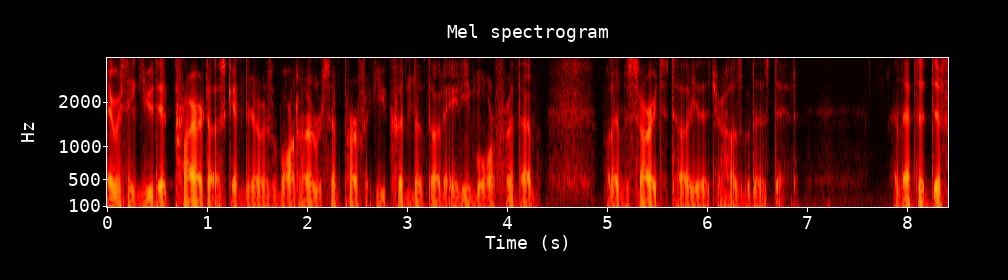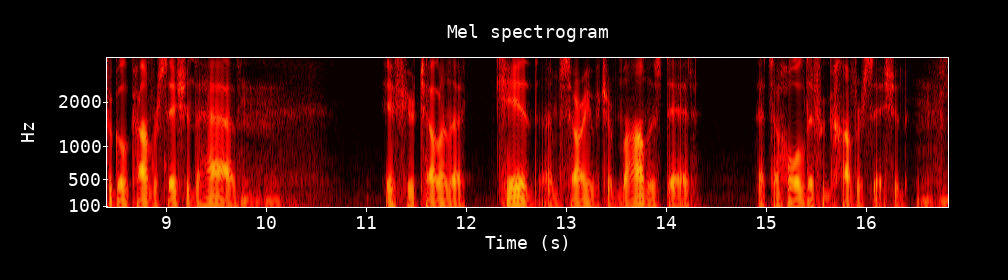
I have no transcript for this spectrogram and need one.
everything you did prior to us getting there was 100% perfect. You couldn't have done any more for them. But I'm sorry to tell you that your husband is dead. And that's a difficult conversation to have. Mm-hmm. If you're telling a kid, I'm sorry, but your mom is dead, that's a whole different conversation. Mm-hmm.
